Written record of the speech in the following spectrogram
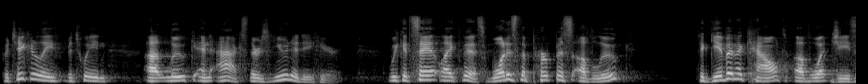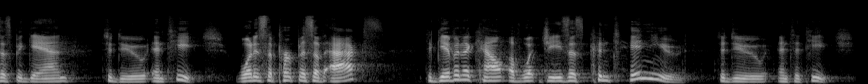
particularly between uh, Luke and Acts. There's unity here. We could say it like this What is the purpose of Luke? To give an account of what Jesus began to do and teach. What is the purpose of Acts? To give an account of what Jesus continued to do and to teach.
